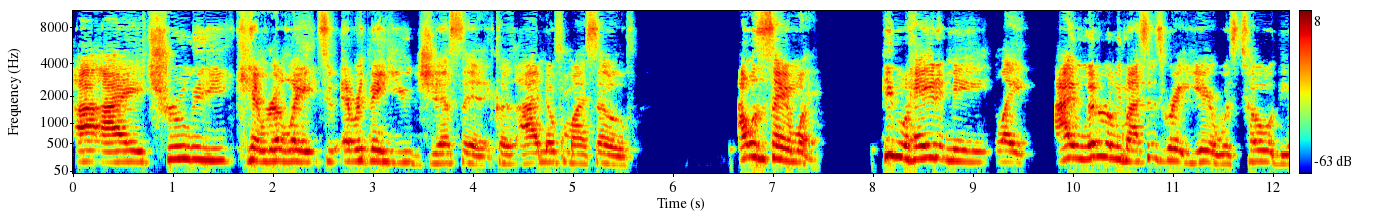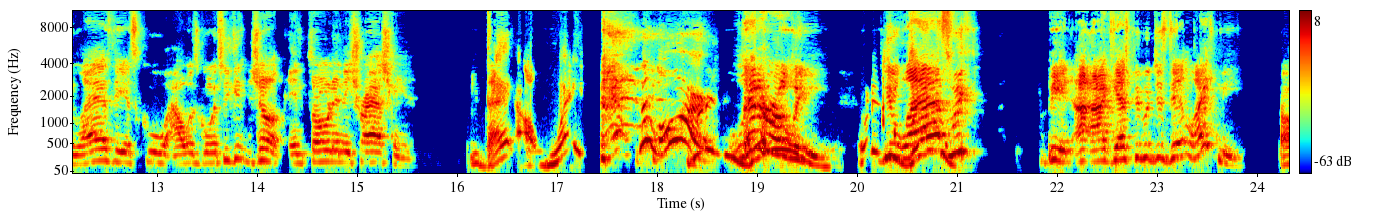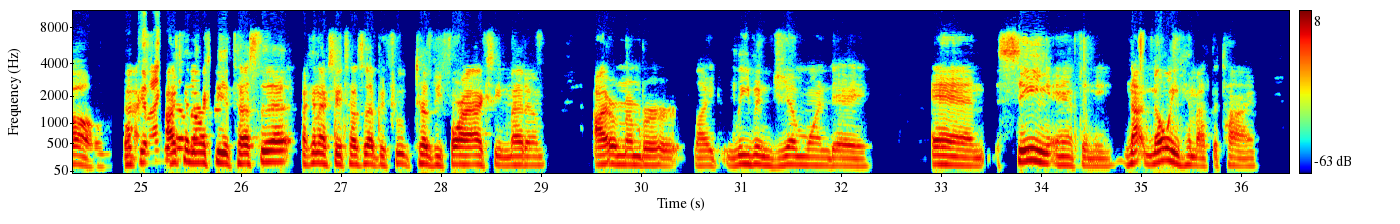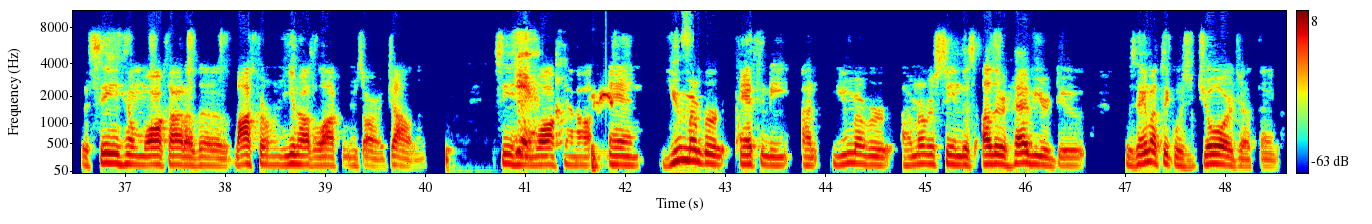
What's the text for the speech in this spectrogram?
I, I truly can relate to everything you just said because I know for myself, I was the same way. People hated me. Like, I literally, my sixth grade year was told the last day of school I was going to get jumped and thrown in a trash can. Dang, oh, wait. Good lord! Literally. What did The you last do? week, be it, I, I guess people just didn't like me. Oh, well, can I, I can actually attest to that. I can actually attest to that before because before I actually met him, I remember like leaving gym one day and seeing Anthony, not knowing him at the time, but seeing him walk out of the locker room. You know how the locker rooms are at Jolly. Seeing him Yeah. walk out, and you remember Anthony. Uh, you remember I remember seeing this other heavier dude. whose name I think was George. I think.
